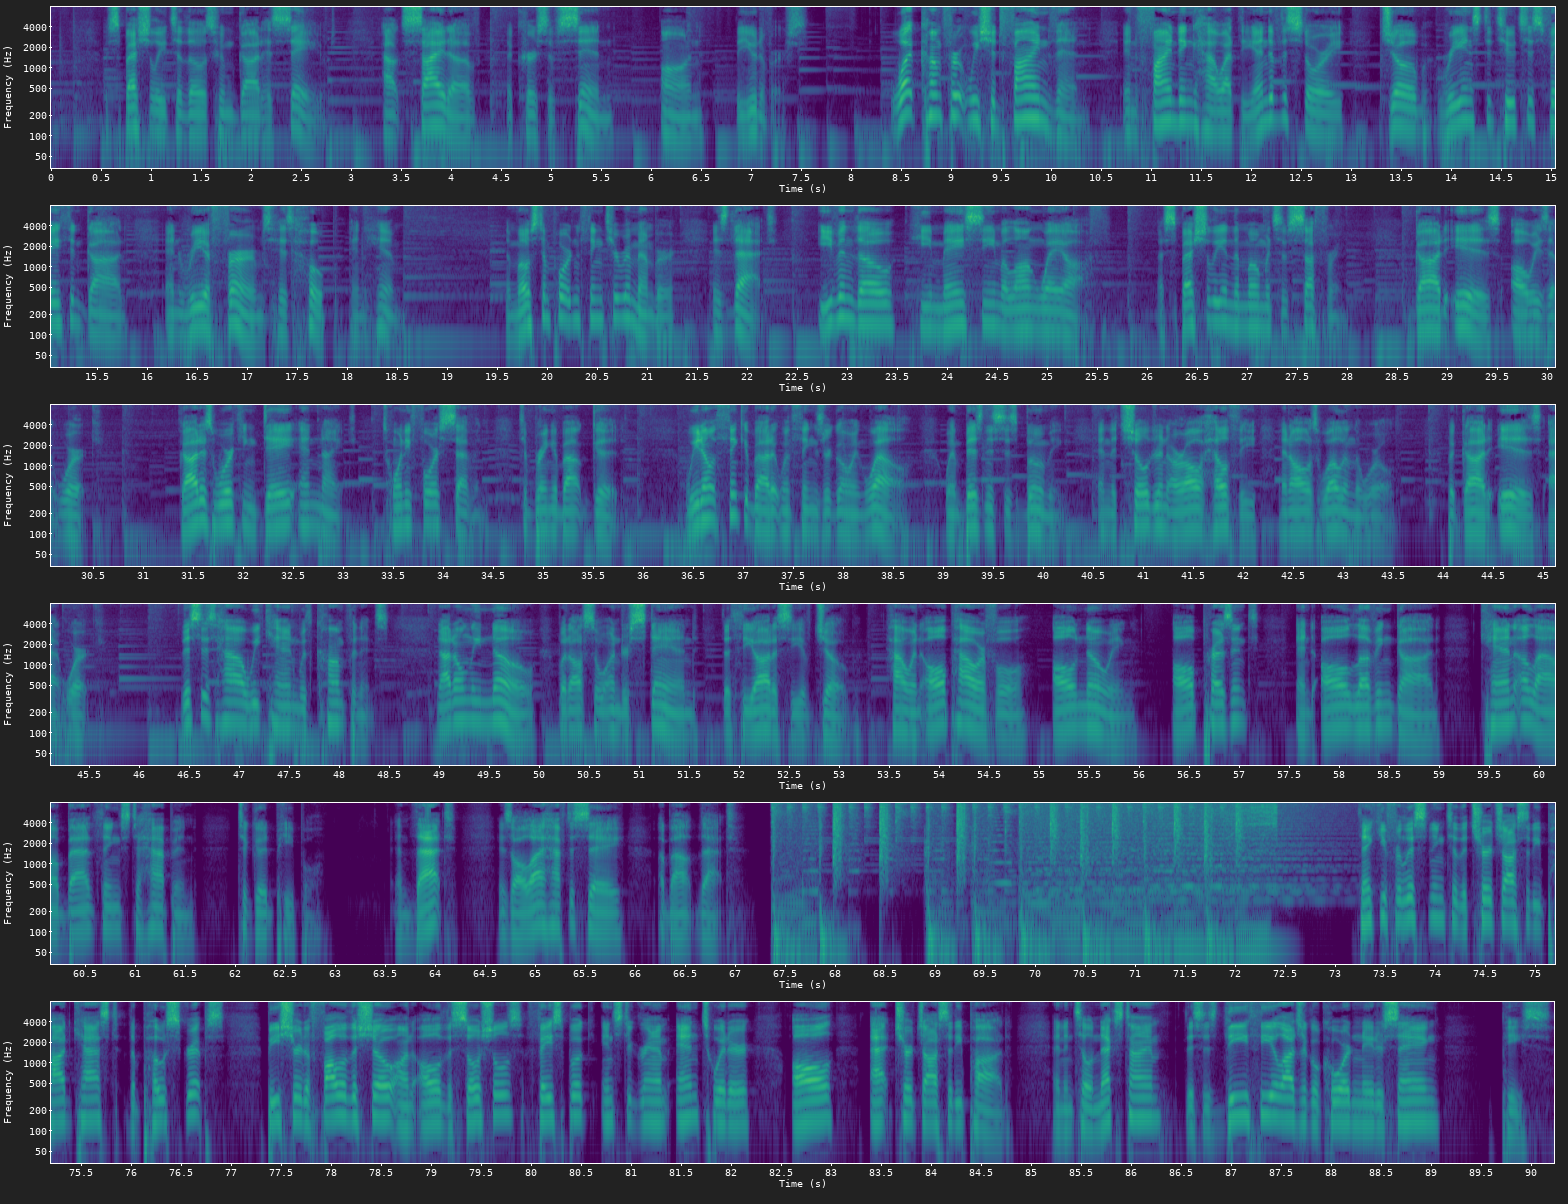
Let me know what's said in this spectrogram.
especially to those whom God has saved, outside of the curse of sin on the universe. What comfort we should find then in finding how at the end of the story, Job reinstitutes his faith in God and reaffirms his hope in Him. The most important thing to remember is that even though he may seem a long way off, especially in the moments of suffering, God is always at work. God is working day and night, 24 7, to bring about good. We don't think about it when things are going well, when business is booming, and the children are all healthy and all is well in the world. But God is at work. This is how we can, with confidence, not only know, but also understand the theodicy of Job. How an all powerful, all knowing, all present, and all loving God can allow bad things to happen to good people. And that is all I have to say about that. Thank you for listening to the Churchosity podcast, the postscripts. Be sure to follow the show on all of the socials Facebook, Instagram, and Twitter, all at Churchosity Pod. And until next time, this is the theological coordinator saying, Peace.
